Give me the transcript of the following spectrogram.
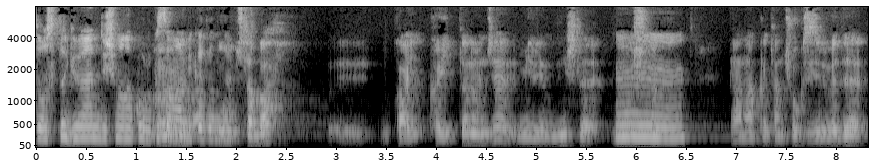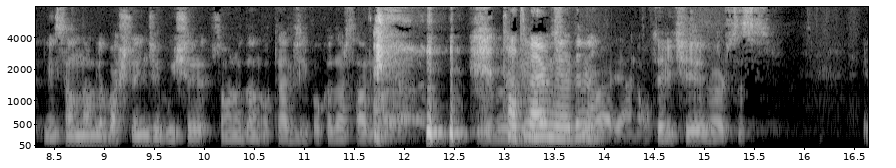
dosta güven düşmana korku Öyle bir kadındı. Bu sabah e, bu kay- kayıttan önce Miriam Dinç'le buluştuk. Hmm. Yani hakikaten çok zirvede insanlarla başlayınca bu işe sonradan otelcilik o kadar sarmıyor ya. Bir de böyle Tat vermiyor, değil mi? Var yani. Otel içi versus e,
